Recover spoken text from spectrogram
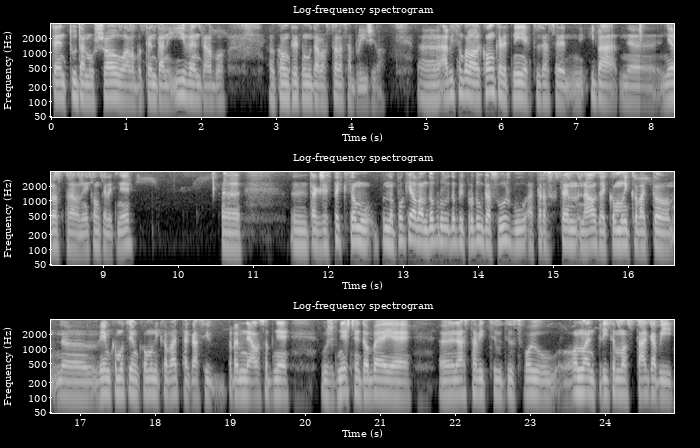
ten, tú danú show, alebo ten daný event, alebo konkrétnu udalosť, ktorá sa blížila. Aby som bol ale konkrétny, nech tu zase iba nerozprávam nekonkrétne, E, takže späť k tomu, no pokiaľ mám dobrú, dobrý produkt a službu a teraz chcem naozaj komunikovať to, e, viem komu tým komunikovať, tak asi pre mňa osobne už v dnešnej dobe je e, nastaviť si tú svoju online prítomnosť tak, aby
